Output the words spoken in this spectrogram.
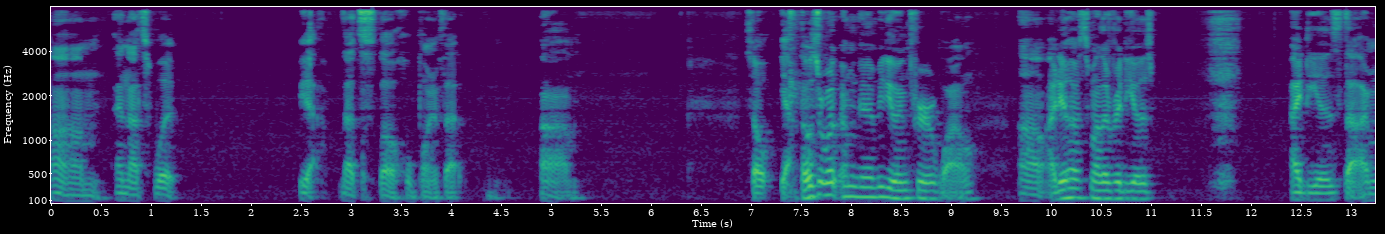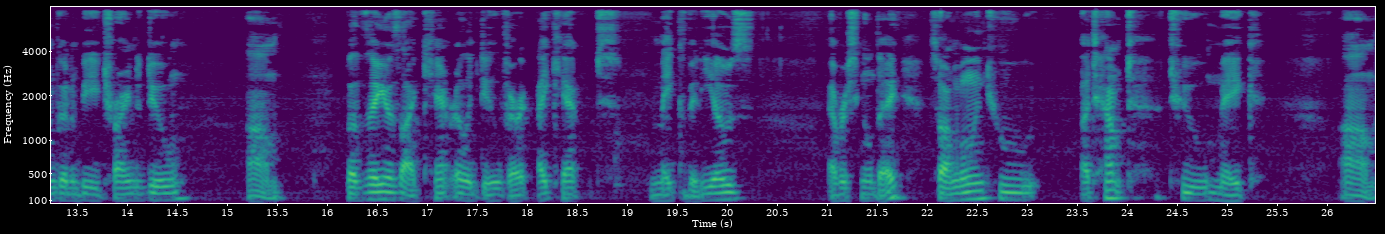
Um, and that's what, yeah, that's the whole point of that. Um, so yeah, those are what I'm going to be doing for a while. Uh, I do have some other videos, ideas that I'm going to be trying to do. Um, but the thing is, I can't really do very, I can't make videos every single day. So I'm going to attempt to make um,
